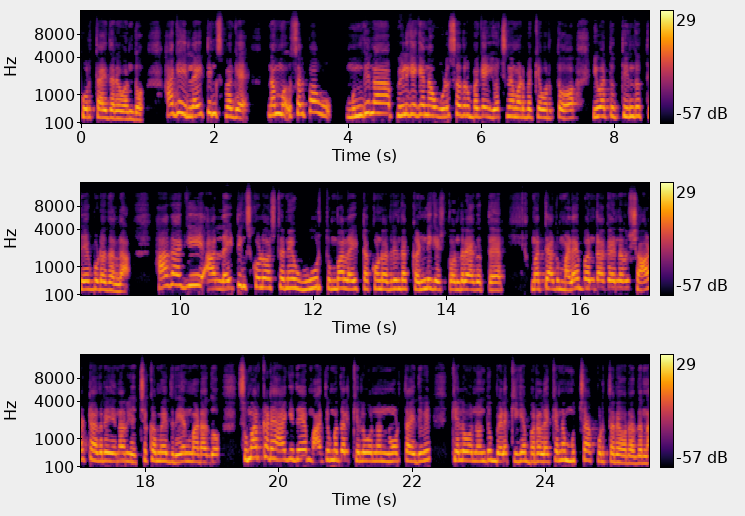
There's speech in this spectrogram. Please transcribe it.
ಕೂರ್ತಾ ಇದ್ದಾರೆ ಒಂದು. ಹಾಗೆ ಈ ಲೈಟಿಂಗ್ಸ್ ಬಗ್ಗೆ ನಮ್ಮ ಸ್ವಲ್ಪ ಮುಂದಿನ ಪೀಳಿಗೆಗೆ ನಾವು ಉಳಿಸೋದ್ರ ಬಗ್ಗೆ ಯೋಚನೆ ಮಾಡ್ಬೇಕೆ ಹೊರತು ಇವತ್ತು ತಿಂದು ತೇಗ್ಬಿಡೋದಲ್ಲ. ಹಾಗಾಗಿ ಆ ಲೈಟಿಂಗ್ಸ್ಗಳು ಅಷ್ಟೇನೆ, ಊರ್ ತುಂಬಾ ಲೈಟ್ ಹಾಕೊಂಡು ಅದರಿಂದ ಕಣ್ಣಿಗೆ ಎಷ್ಟು ತೊಂದರೆ ಆಗುತ್ತೆ, ಮತ್ತೆ ಅದು ಮಳೆ ಬಂದಾಗ ಏನಾದ್ರು ಶಾರ್ಟ್ ಆದ್ರೆ ಏನಾದ್ರು ಹೆಚ್ಚು ಕಮ್ಮಿ ಇದ್ರೆ ಏನ್ ಮಾಡೋದು? ಸುಮಾರು ಕಡೆ ಆಗಿದೆ, ಮಾಧ್ಯಮದಲ್ಲಿ ಕೆಲವೊಂದೊಂದು ನೋಡ್ತಾ ಇದೀವಿ, ಕೆಲವೊಂದೊಂದು ಬೆಳಕಿಗೆ ಬರಲ್ಲ, ಯಾಕೆಂದ್ರೆ ಮುಚ್ಚಾಕ್ಬಿಡ್ತಾರೆ ಅವ್ರು ಅದನ್ನ.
